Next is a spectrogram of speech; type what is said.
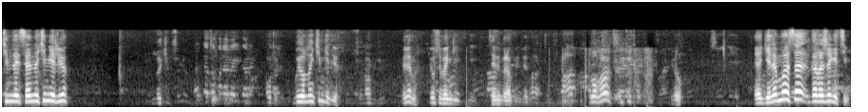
Kimde seninle kim geliyor? Ne kimse gelmedi. O da geliyor. Bu yoldan kim gidiyor? Selam gidiyor. Öyle mi? Yoksa ben gi- seni bırakmayayım dedim. Yok lan sıkıntı yok. Yok. E, gelen varsa garaja geçeyim.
